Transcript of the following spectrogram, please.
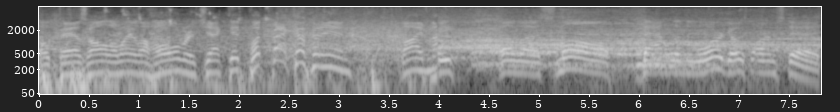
Lopez all the way to the hole, rejected, put back up and in by of a small battle in the war goes to Armstead.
